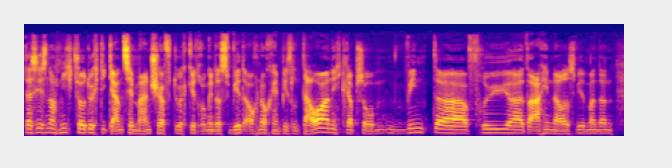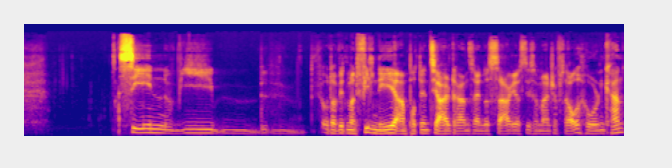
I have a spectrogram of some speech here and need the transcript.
das ist noch nicht so durch die ganze Mannschaft durchgedrungen. Das wird auch noch ein bisschen dauern. Ich glaube, so Winter, Frühjahr, da hinaus wird man dann sehen, wie oder wird man viel näher am Potenzial dran sein, dass Sari aus dieser Mannschaft rausholen kann.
